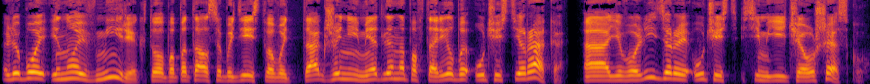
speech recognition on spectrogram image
Любой иной в мире, кто попытался бы действовать так же, немедленно повторил бы участь Ирака, а его лидеры – участь семьи Чаушеску.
